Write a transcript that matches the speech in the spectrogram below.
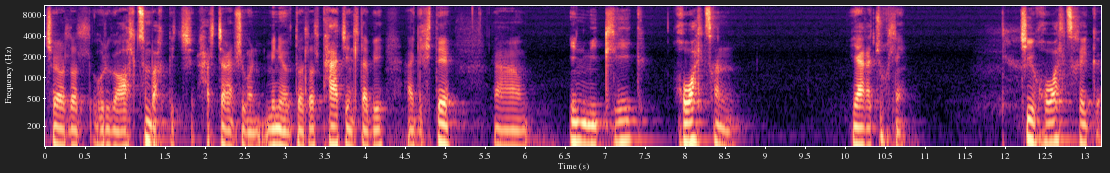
чи бол өөрийгөө олцсон байх гэж харж байгаа юм шиг байна. Миний хувьд бол тааж ин л да би. А гэхдээ энэ мэдлэгийг хуваалцах нь яагаад чухал юм? Чи хуваалцахыг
